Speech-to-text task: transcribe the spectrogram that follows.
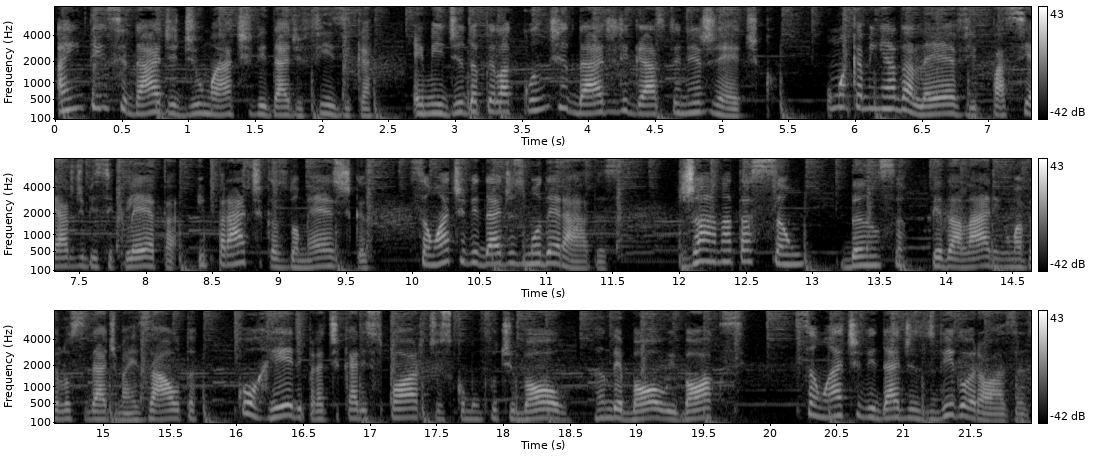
A intensidade de uma atividade física é medida pela quantidade de gasto energético. Uma caminhada leve, passear de bicicleta e práticas domésticas são atividades moderadas. Já a natação, dança, pedalar em uma velocidade mais alta, correr e praticar esportes como futebol, handebol e boxe são atividades vigorosas.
